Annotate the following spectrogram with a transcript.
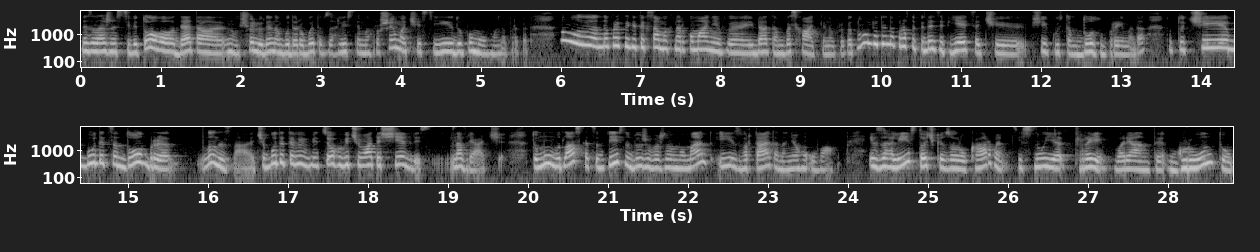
незалежності від того, де та ну що людина буде робити взагалі з тими грошима чи з цією допомогою, наприклад. Ну, на прикладі тих самих наркоманів е, і да, там безхатьки, наприклад. Ну, людина просто піде зіп'ється, чи ще якусь там дозу прийме. Да? Тобто, чи буде це добре? Ну, не знаю, чи будете ви від цього відчувати щедрість? Навряд чи. Тому, будь ласка, це дійсно дуже важливий момент і звертайте на нього увагу. І взагалі, з точки зору карми, існує три варіанти ґрунту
